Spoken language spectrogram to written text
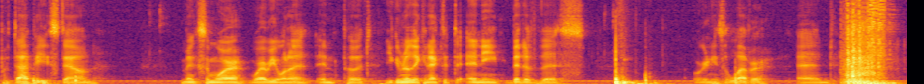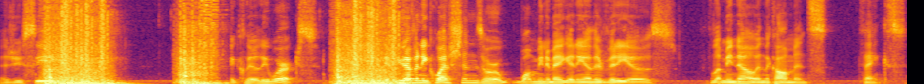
Put that piece down. Make them where, wherever you want to input. You can really connect it to any bit of this. We're going to use a lever. And as you see, it clearly works. If you have any questions or want me to make any other videos, let me know in the comments. Thanks.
